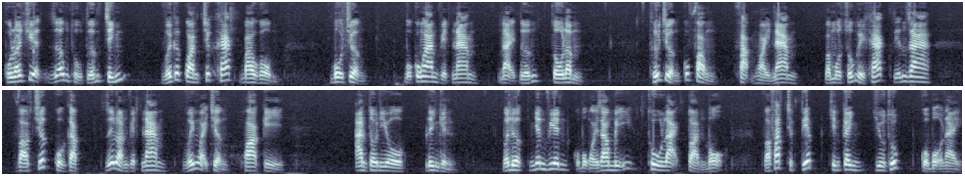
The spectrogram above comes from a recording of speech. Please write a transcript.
Cuộc nói chuyện giữa ông Thủ tướng Chính với các quan chức khác bao gồm Bộ trưởng Bộ Công an Việt Nam Đại tướng Tô Lâm, Thứ trưởng Quốc phòng Phạm Hoài Nam và một số người khác diễn ra vào trước cuộc gặp giữa đoàn Việt Nam với Ngoại trưởng Hoa Kỳ Antonio Blinken và được nhân viên của Bộ Ngoại giao Mỹ thu lại toàn bộ và phát trực tiếp trên kênh YouTube của bộ này.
